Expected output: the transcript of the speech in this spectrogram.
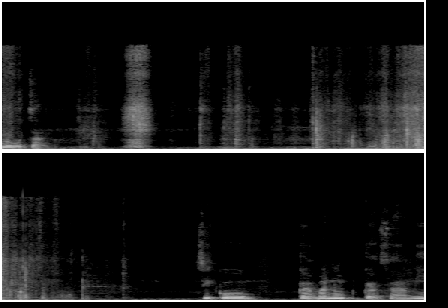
โลจักสิโกกามนุษย์กัสามิ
